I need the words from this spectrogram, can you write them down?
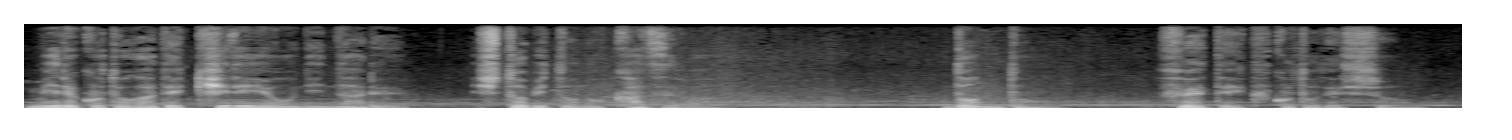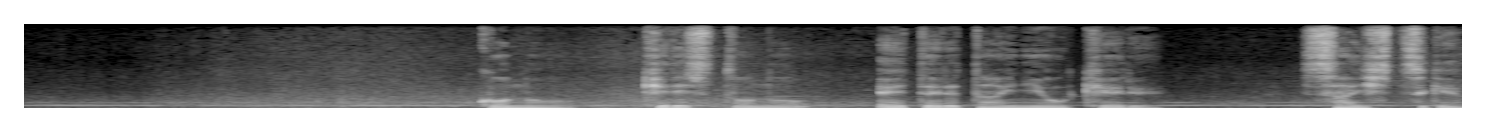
見ることができるようになる人々の数はどんどん増えていくことでしょう。このキリストのエーテル体における再出現は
